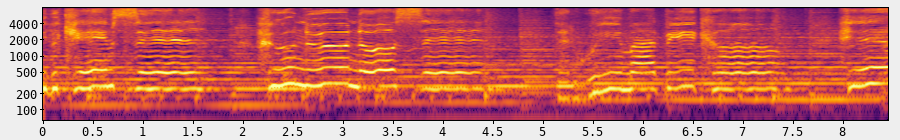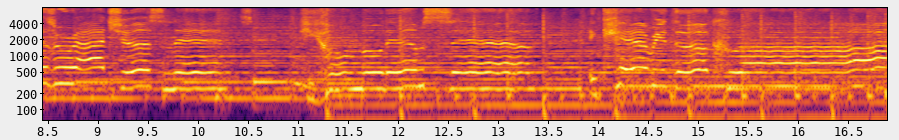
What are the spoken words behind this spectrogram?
He became sin who knew no sin that we might become his righteousness. He humbled himself and carried the cross.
